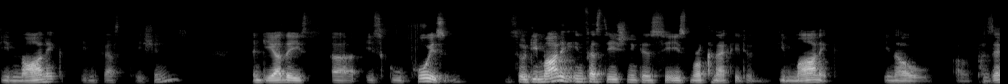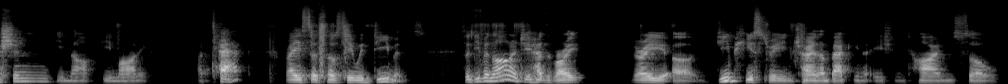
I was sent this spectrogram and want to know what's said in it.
demonic infestations, and the other is uh, is gu poison. So demonic infestation, you can see, is more connected to demonic, you know, uh, possession, demonic attack, right? It's associated with demons. So demonology has a very, very uh, deep history in China back in the ancient times. So,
